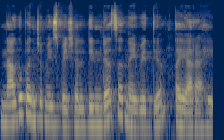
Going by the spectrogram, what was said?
नागपंचमी स्पेशल दिंड्याचा नैवेद्य तयार आहे.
